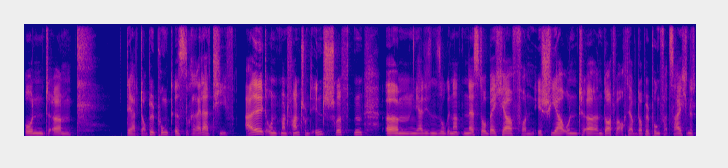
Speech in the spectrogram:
Und ähm, der Doppelpunkt ist relativ alt und man fand schon Inschriften, ähm, ja, diesen sogenannten Nestorbecher von Ischia und äh, dort war auch der Doppelpunkt verzeichnet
